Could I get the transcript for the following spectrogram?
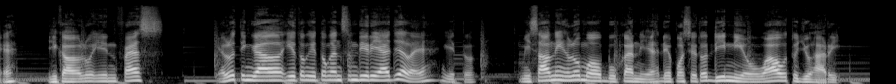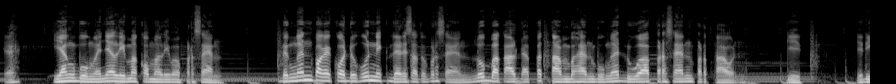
Ya. Jika lu invest ya lu tinggal hitung-hitungan sendiri aja lah ya gitu. Misal nih lu mau buka nih ya deposito di Neo Wow 7 hari ya yang bunganya 5,5%. Dengan pakai kode unik dari satu persen, lu bakal dapet tambahan bunga 2% per tahun. Gitu. Jadi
